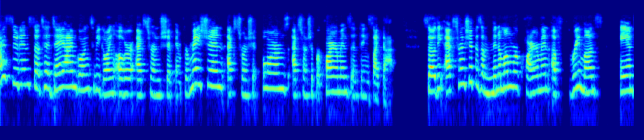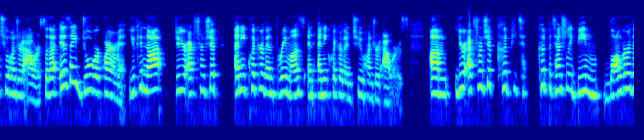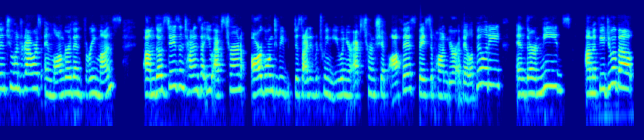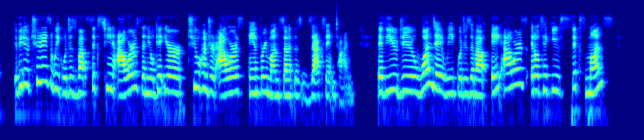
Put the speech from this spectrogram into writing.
Hi students, so today I'm going to be going over externship information, externship forms, externship requirements, and things like that. So the externship is a minimum requirement of three months and 200 hours. So that is a dual requirement. You cannot do your externship any quicker than three months and any quicker than 200 hours. Um, your externship could, could potentially be longer than 200 hours and longer than three months um, those days and times that you extern are going to be decided between you and your externship office based upon your availability and their needs. Um, if you do about if you do two days a week, which is about 16 hours, then you'll get your 200 hours and three months done at the exact same time. If you do one day a week, which is about eight hours, it'll take you six months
